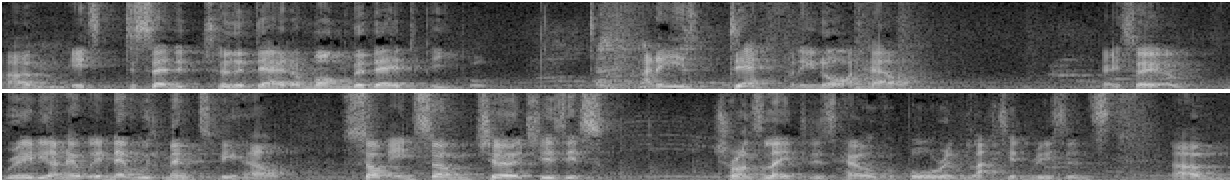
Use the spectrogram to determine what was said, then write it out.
Um, it's descended to the dead, among the dead people. And it is definitely not hell. Okay, so uh, really, I know it never was meant to be hell. Some, in some churches, it's translated as hell for boring Latin reasons, um,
